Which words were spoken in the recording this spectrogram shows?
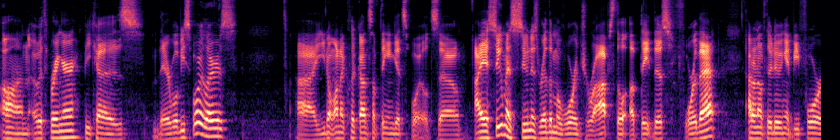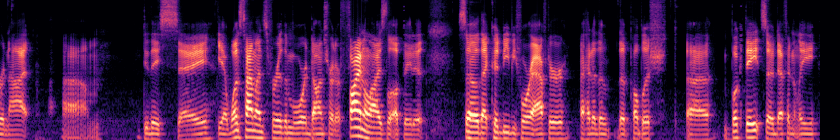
on Oathbringer because there will be spoilers. Uh, you don't want to click on something and get spoiled. So I assume as soon as Rhythm of War drops, they'll update this for that. I don't know if they're doing it before or not. Um, do they say? Yeah, once timelines for Rhythm of War and Dawnshard are finalized, they'll update it. So that could be before or after, ahead of the, the published uh, book date. So definitely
